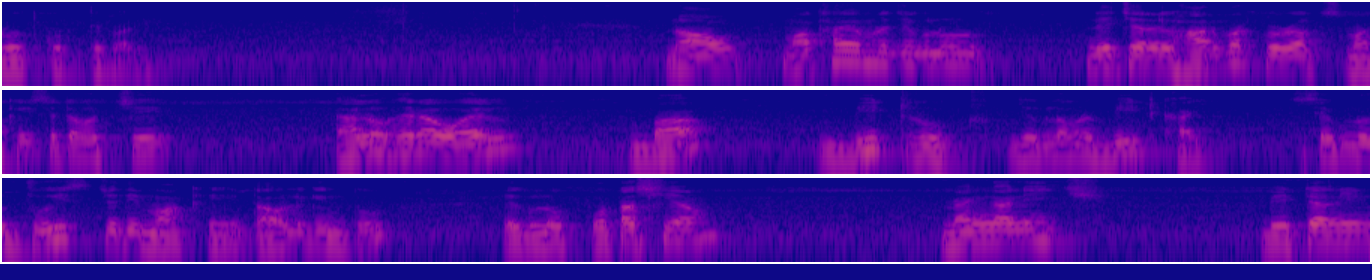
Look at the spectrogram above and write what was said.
রোধ করতে পারি। নাও মাথায় আমরা যেগুলো ন্যাচারাল হার্বাল প্রোডাক্টস মাখি, সেটা হচ্ছে অ্যালোভেরা অয়েল বা বিট রুট যেগুলো আমরা বিট খাই। সেগুলো জুইস যদি মাখে, তাহলে কিন্তু এগুলো পটাশিয়াম ম্যাঙ্গানিজ বেটানিন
